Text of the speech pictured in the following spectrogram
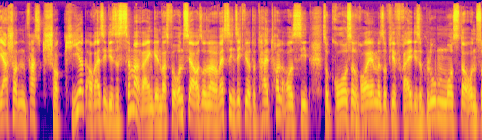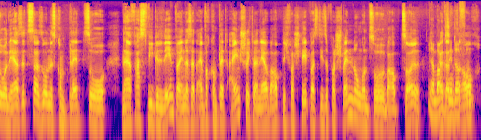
ja schon fast schockiert, auch als sie in dieses Zimmer reingehen, was für uns ja aus unserer westlichen Sicht wieder total toll aussieht. So große Räume, so viel frei, diese Blumenmuster und so. Und er sitzt da so und ist komplett so, naja, fast wie gelähmt, weil ihn das halt einfach komplett einschüchtert und er überhaupt nicht versteht, was diese Verschwendung und so überhaupt soll. Ja, mal das abgesehen ist davon, auch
